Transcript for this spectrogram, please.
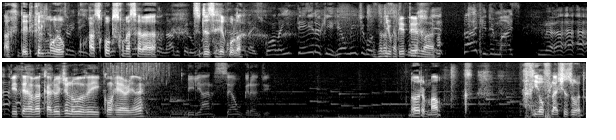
Acho que desde que ele morreu, as contas começaram a se desregular. E o Peter. Peter avacalhou de novo aí com o Harry, né? Bilhar céu grande. Normal. E o Flash zoando.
